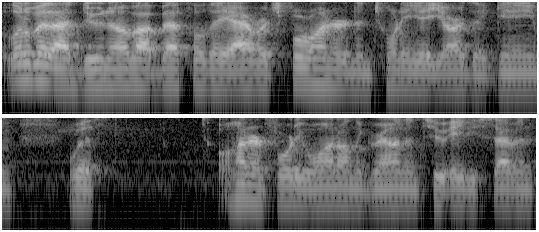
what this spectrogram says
little bit I do know about Bethel. They average 428 yards a game, with 141 on the ground and 287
